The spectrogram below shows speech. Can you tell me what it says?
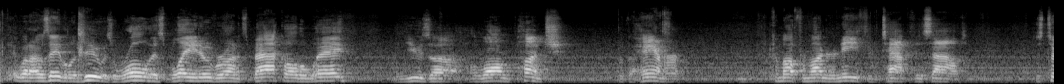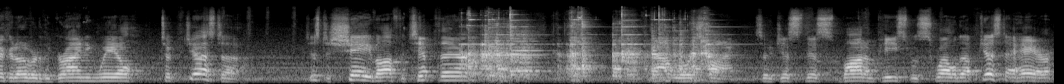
Okay, what I was able to do is roll this blade over on its back all the way and use a, a long punch with a hammer come up from underneath and tap this out. Just took it over to the grinding wheel took just a just a shave off the tip there. That works fine. So just this bottom piece was swelled up just a hair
